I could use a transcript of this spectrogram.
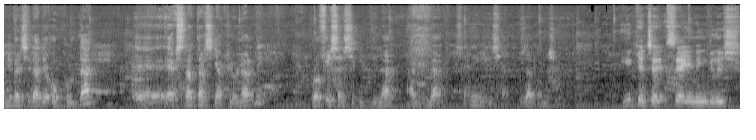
Üniversitede, okulda e, ekstra ders yapıyorlardı. Proficiency bittiler, aldılar. Şimdi İngilizce güzel konuşuyorlar. You can say- say in English,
